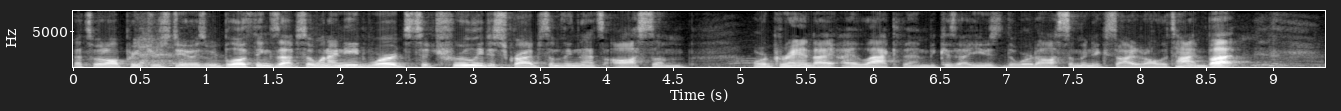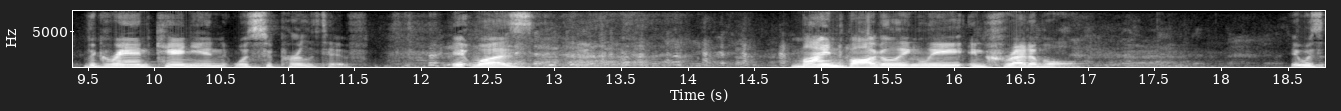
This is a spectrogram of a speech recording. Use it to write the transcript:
That's what all preachers do. Is we blow things up. So when I need words to truly describe something that's awesome or grand, I, I lack them because I use the word awesome and excited all the time. But the Grand Canyon was superlative. It was mind bogglingly incredible. It was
